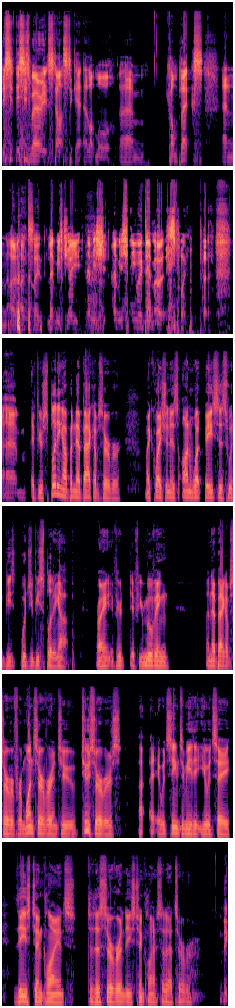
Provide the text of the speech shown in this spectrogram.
This is this is where it starts to get a lot more um, complex. And I, I'd say, let me show you, let me sh- let me show you a demo at this point. Um, if you're splitting up a net backup server, my question is on what basis would be would you be splitting up, right? If you're if you're moving a net backup server from one server into two servers, uh, it would seem to me that you would say these 10 clients to this server and these 10 clients to that server. the,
